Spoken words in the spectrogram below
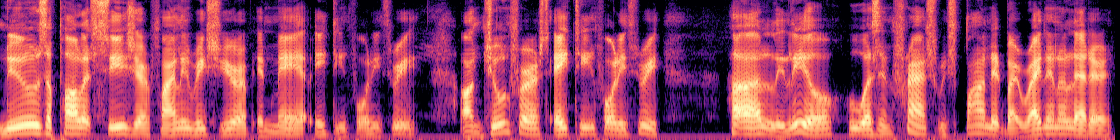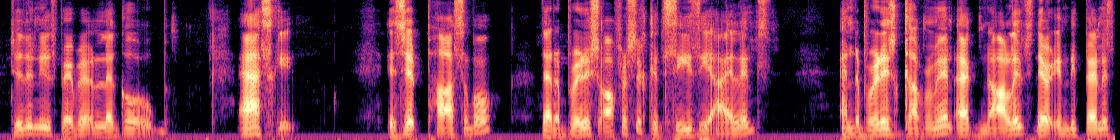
News of Paulet's seizure finally reached Europe in May of 1843. On June 1, 1843, Ha'alilio, who was in France, responded by writing a letter to the newspaper Le Globe, asking, Is it possible that a British officer could seize the islands? And the British government acknowledged their independence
